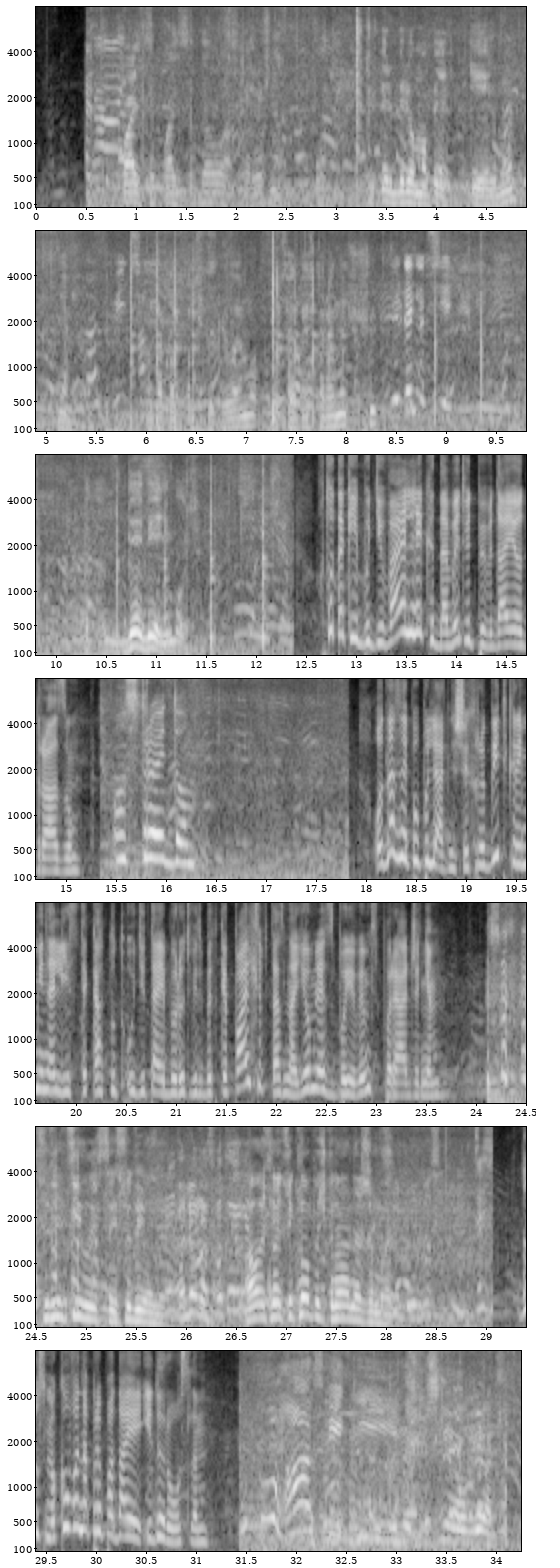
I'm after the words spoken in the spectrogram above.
Пальцы, пальцы дала, осторожно. Вот. Теперь берем опять кельмы. Да. Вот так вот подстукиваем. Вот с этой стороны чуть-чуть. Под- Бей, бей, не бойся. Хто такий будівельник, Давид відповідає одразу. Он строїть дом. Одна з найпопулярніших робіт криміналістика. Тут у дітей беруть відбитки пальців та знайомлять з бойовим спорядженням. Сюди цілився і сюди. он. А ось на цю кнопочку треба нажимати. До смаку вона припадає і дорослим.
